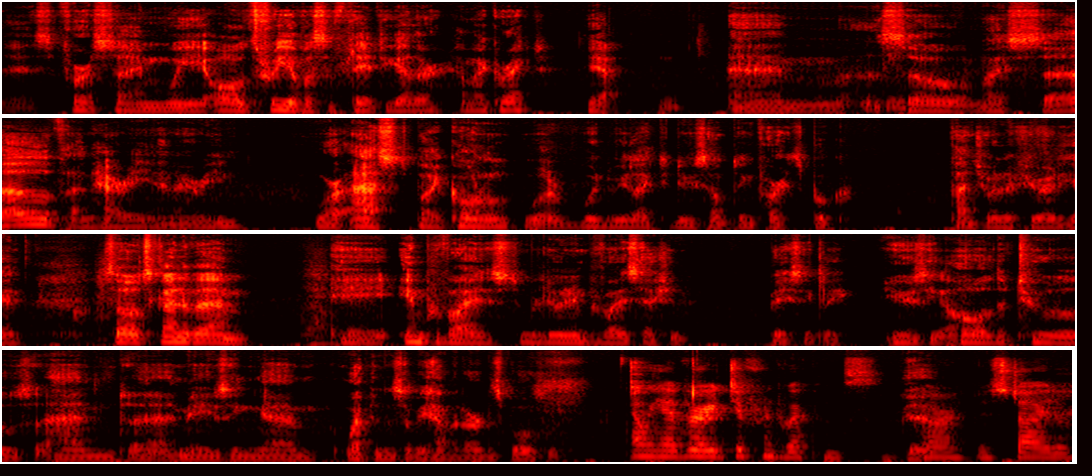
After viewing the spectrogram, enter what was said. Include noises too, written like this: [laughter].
It's the first time we, all three of us, have played together. Am I correct? Yeah. Um, so myself and Harry and Irene were asked by Conal, would, would we like to do something for his book, Pancho and Lefty Ride Again. So it's kind of um, a improvised, we'll do an improvised session, basically, using all the tools and uh, amazing um, weapons that we have at our disposal. And we have very different weapons. Yeah. Or the style of.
